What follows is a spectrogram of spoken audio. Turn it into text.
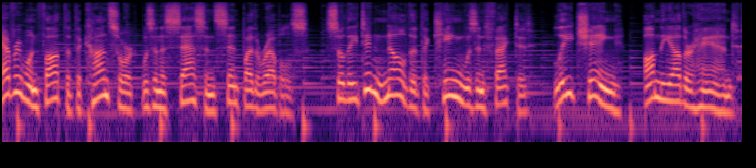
everyone thought that the consort was an assassin sent by the rebels, so they didn't know that the king was infected. Li Qing, on the other hand,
